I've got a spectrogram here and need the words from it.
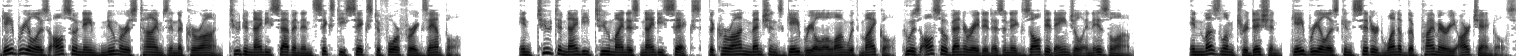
Gabriel is also named numerous times in the Quran 2 97 and 66 4 for example. In 2 92-96, the Quran mentions Gabriel along with Michael, who is also venerated as an exalted angel in Islam. In Muslim tradition, Gabriel is considered one of the primary archangels.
